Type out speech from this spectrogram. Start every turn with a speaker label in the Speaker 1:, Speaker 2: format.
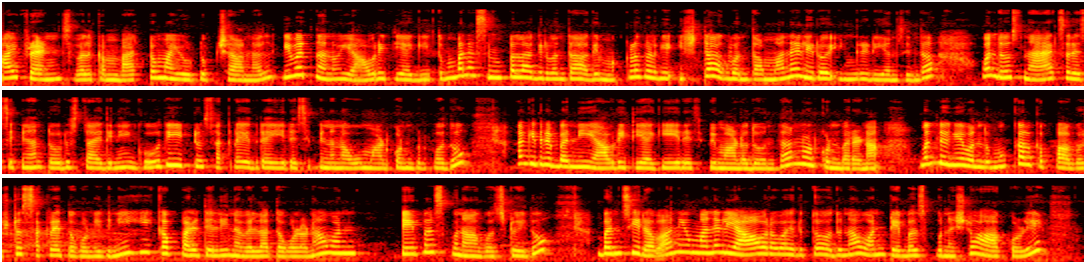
Speaker 1: Hi friends welcome back to my YouTube channel ಇವತ್ತು ನಾನು ಯಾವ ರೀತಿಯಾಗಿ ತುಂಬಾ ಸಿಂಪಲ್ ಆಗಿರುವಂಥ ಹಾಗೆ ಮಕ್ಕಳುಗಳಿಗೆ ಇಷ್ಟ ಆಗುವಂಥ ಮನೇಲಿರೋ ಇಂಗ್ರೀಡಿಯೆಂಟ್ಸಿಂದ ಒಂದು ಸ್ನ್ಯಾಕ್ಸ್ ರೆಸಿಪಿನ ತೋರಿಸ್ತಾ ಇದ್ದೀನಿ. ಗೋಧಿ ಹಿಟ್ಟು ಸಕ್ಕರೆ ಇದ್ದರೆ ಈ ರೆಸಿಪಿನ ನಾವು ಮಾಡ್ಕೊಂಡು ಬಿಡ್ಬೋದು. ಹಾಗಿದ್ರೆ ಬನ್ನಿ ಯಾವ ರೀತಿಯಾಗಿ ಈ ರೆಸಿಪಿ ಮಾಡೋದು ಅಂತ ನೋಡ್ಕೊಂಡು ಬರೋಣ. ಮೊದಲಿಗೆ ಒಂದು ಮುಕ್ಕಾಲು ಕಪ್ ಆಗೋಷ್ಟು ಸಕ್ಕರೆ ತೊಗೊಂಡಿದ್ದೀನಿ. ಈ ಕಪ್ ಅಳತೆಯಲ್ಲಿ ನಾವೆಲ್ಲ ತೊಗೊಳ್ಳೋಣ. ಒಂದು ಟೇಬಲ್ ಸ್ಪೂನ್ ಆಗುವಷ್ಟು ಇದು ಬನ್ಸಿ ರವ. ನೀವು ಮನೇಲಿ ಯಾವ ರವೆ ಇರುತ್ತೋ ಅದನ್ನು ಒನ್ ಟೇಬಲ್ ಸ್ಪೂನಷ್ಟು ಹಾಕ್ಕೊಳ್ಳಿ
